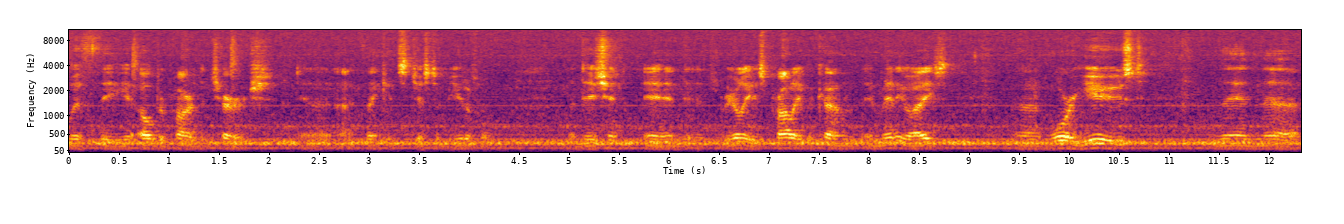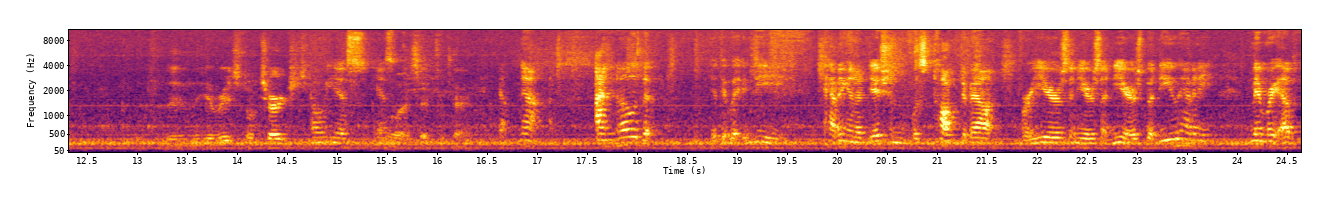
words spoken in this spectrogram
with the older part of the church. And I think it's just a beautiful addition, and it really has probably become, in many ways, uh, more used than, uh, than the original church Oh, yes, yes. was at the time. Now- I know that the, the, having an addition was talked about for years and years and years, but do you have any memory of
